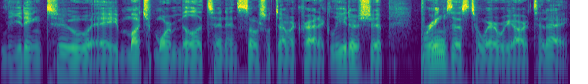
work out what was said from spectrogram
leading to a much more militant and social democratic leadership, brings us to where we are today.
